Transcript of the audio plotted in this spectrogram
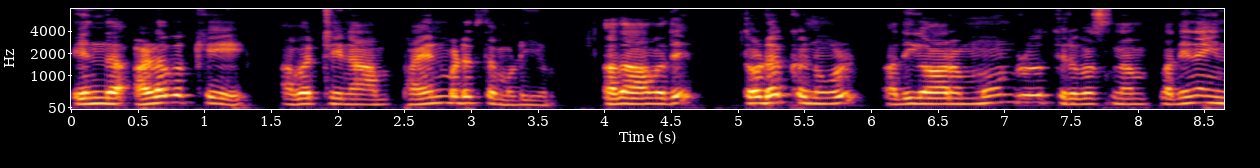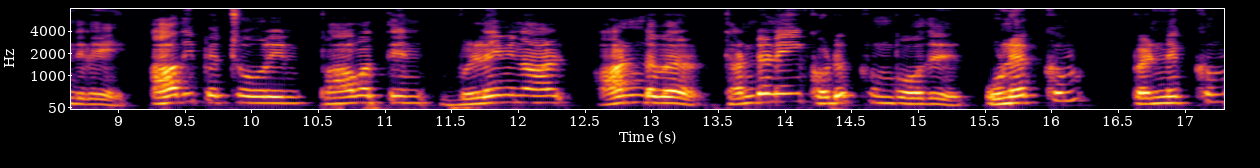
இந்த அளவுக்கே அவற்றை நாம் பயன்படுத்த முடியும். அதாவது தொடக்க நூல் அதிகாரம் மூன்று திருவசனம் பதினைந்திலே ஆதி பெற்றோரின் பாவத்தின் விளைவினால் ஆண்டவர் தண்டனை கொடுக்கும் போது உனக்கும் பெண்ணுக்கும்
